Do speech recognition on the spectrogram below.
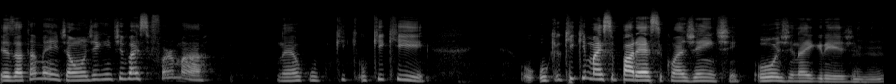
Exatamente, aonde a gente vai se formar, né? O, que o que que o, o que o que mais se parece com a gente hoje na igreja? Uhum.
